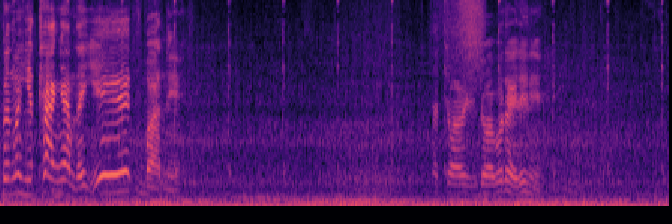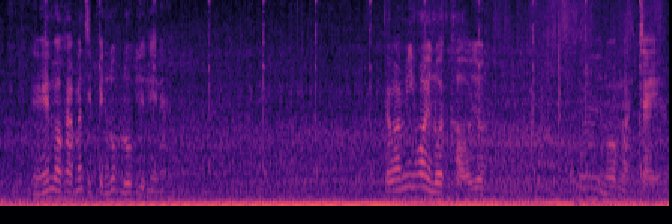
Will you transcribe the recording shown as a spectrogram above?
เพิ่นว่าเฮ็ดทางยามใดเอ๊กบ้านนี่ ถ้าจอยจอยบ่าได้เด้นี่นี่เห็นบ่ครับมันสิเป็นรูปๆอยู่นี่นะแต่ว่ามีห้อยรถเขาอยู่โอ้ยบ่มั่นใจครับ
